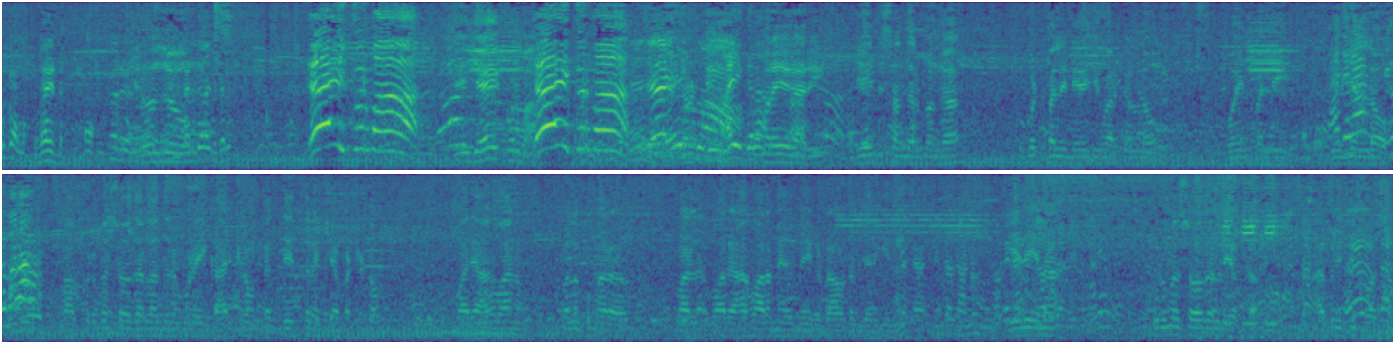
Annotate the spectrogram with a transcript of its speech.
రైట్ ఈరోజు జై కుర్మా! జై జై కుర్మ. జై కుర్మా! దొడ్డి కుమరయ్య గారి జయంతి సందర్భంగా కుకట్పల్లి నియోజకవర్గంలో బోయినపల్లి డివిజన్లో మా కుటుంబ సోదరులందరూ కూడా ఈ కార్యక్రమం పెద్ద ఎత్తున చేపట్టడం వారి ఆహ్వానం వల్ల కుమార్ వాళ్ళ వారి ఆహ్వానం మీద మేము రావడం జరిగింది. ఏదైనా కుటుంబ సోదరుల యొక్క అభివృద్ధి కోసం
